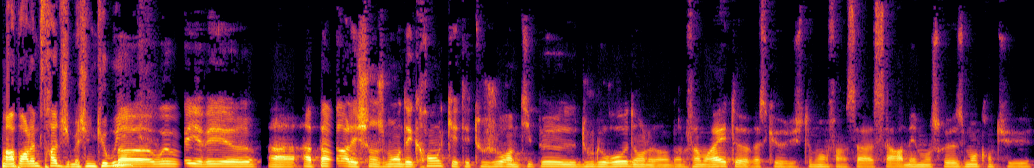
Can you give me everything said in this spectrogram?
rapport à l'Amstrad, j'imagine que oui. Bah oui, oui, il y avait euh, à, à part les changements d'écran qui étaient toujours un petit peu douloureux dans le dans le framerate euh, parce que justement, enfin ça ça ramait monstrueusement quand tu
